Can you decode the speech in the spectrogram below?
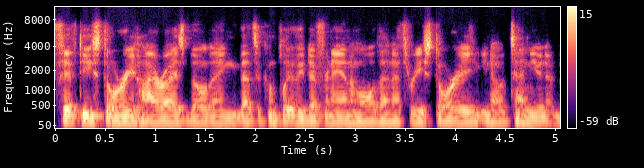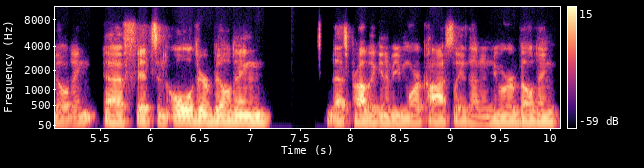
50-story high-rise building, that's a completely different animal than a three-story, you know, 10-unit building. Uh, if it's an older building, that's probably going to be more costly than a newer building.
